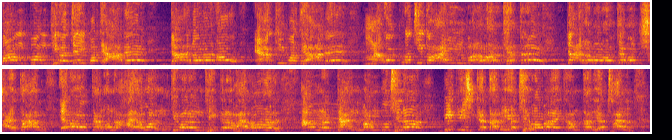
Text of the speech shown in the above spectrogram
বামপন্থীরা যেই পথে হাঁটে ডায়নোনারাও একই পথে হাঁটে। মানব রচিত son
